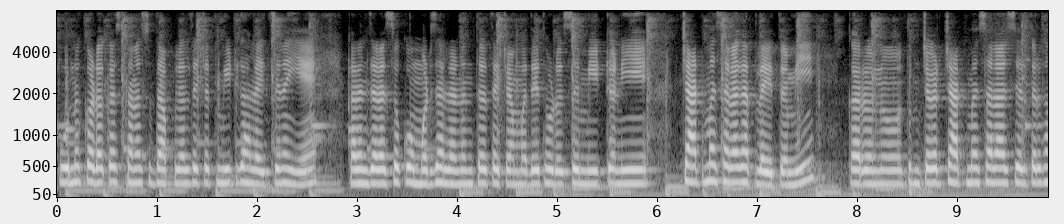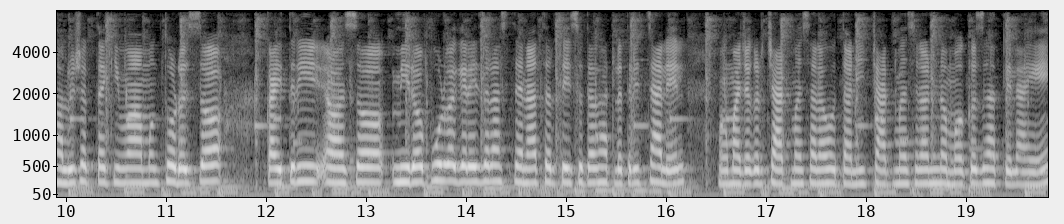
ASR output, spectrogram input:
पूर्ण कडक असताना सुद्धा आपल्याला त्याच्यात मीठ घालायचं नाही आहे कारण जरासं कोमट झाल्यानंतर त्याच्यामध्ये थोडंसं मीठ आणि चाट मसाला घातला येतं मी. कारण तुमच्याकडे चाट मसाला असेल तर घालू शकता किंवा मग थोडंसं काहीतरी असं मिरपूड वगैरे जर असते ना तर ते सुद्धा घातलं तरी चालेल. मग माझ्याकडे चाट मसाला होता आणि चाट मसाला नमकच घातलेला आहे.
